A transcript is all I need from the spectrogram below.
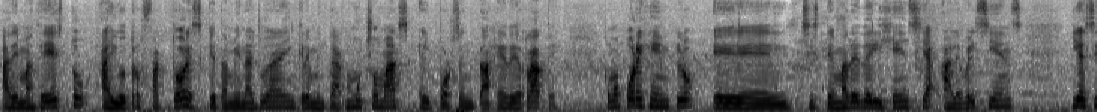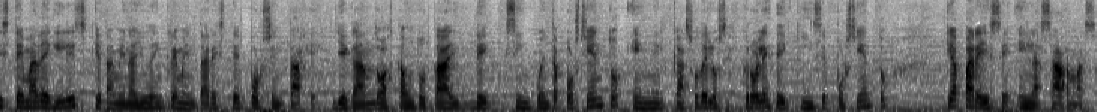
Además de esto, hay otros factores que también ayudan a incrementar mucho más el porcentaje de rate, como por ejemplo el sistema de diligencia a level 100 y el sistema de guilds que también ayuda a incrementar este porcentaje, llegando hasta un total de 50% en el caso de los scrolls de 15% que aparece en las armas,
